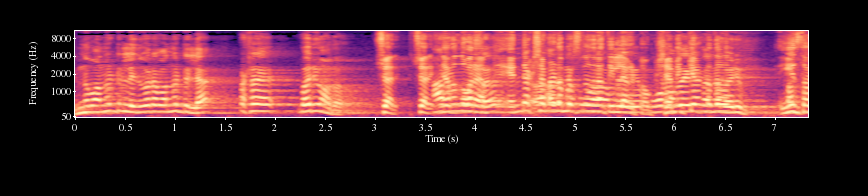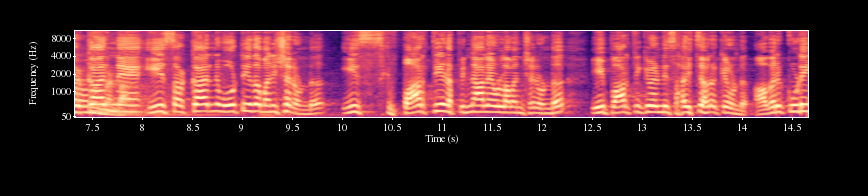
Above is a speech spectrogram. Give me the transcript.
ഇന്ന് വന്നിട്ടില്ല ഇതുവരെ വന്നിട്ടില്ല. പക്ഷേ വരും അത്. ശരി ശരി. ഞാനൊന്ന് പറയാം. എന്റെ ക്ഷമയുടെ പ്രശ്നം ഇതിനകത്തില്ല കേട്ടോ. ക്ഷമിക്കേണ്ടത് ഈ സർക്കാരിനെ ഈ സർക്കാരിന് വോട്ട് ചെയ്ത മനുഷ്യരുണ്ട്. ഈ പാർട്ടിയുടെ പിന്നാലെയുള്ള മനുഷ്യരുണ്ട്. ഈ പാർട്ടിക്ക് വേണ്ടി സഹിച്ചവരൊക്കെ ഉണ്ട്. അവർ കൂടി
